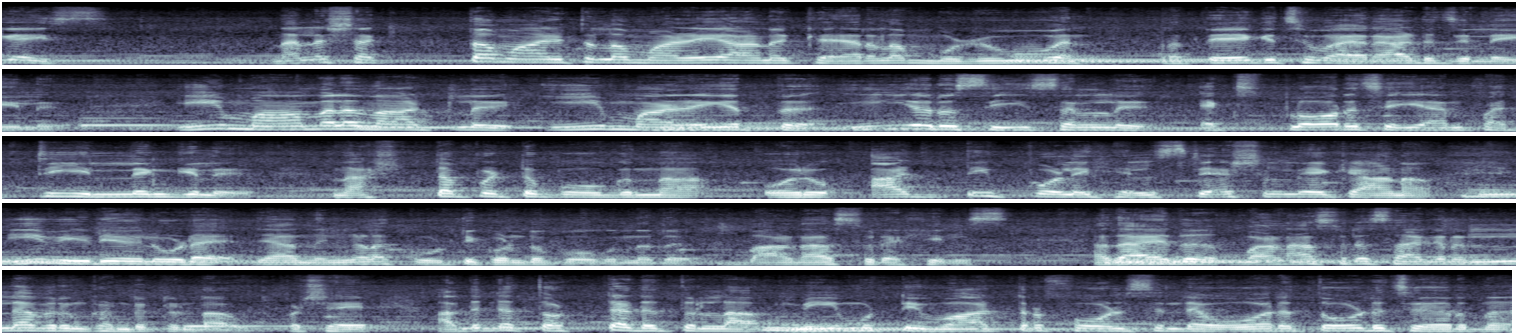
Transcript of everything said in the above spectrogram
ഗൈസ് നല്ല ശക്തമായിട്ടുള്ള മഴയാണ് കേരളം മുഴുവൻ പ്രത്യേകിച്ച് വയനാട് ജില്ലയിൽ ഈ മാമല നാട്ടിൽ ഈ മഴയത്ത് ഈ ഒരു സീസണിൽ എക്സ്പ്ലോർ ചെയ്യാൻ പറ്റിയില്ലെങ്കിൽ നഷ്ടപ്പെട്ടു പോകുന്ന ഒരു അടിപൊളി ഹിൽ സ്റ്റേഷനിലേക്കാണ് ഈ വീഡിയോയിലൂടെ ഞാൻ നിങ്ങളെ കൂട്ടിക്കൊണ്ടു പോകുന്നത് ബാണാസുര ഹിൽസ് അതായത് ബാണാസുര സാഗർ എല്ലാവരും കണ്ടിട്ടുണ്ടാവും. പക്ഷേ അതിന്റെ തൊട്ടടുത്തുള്ള മീമുട്ടി വാട്ടർഫോൾസിന്റെ ഓരത്തോട് ചേർന്ന്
